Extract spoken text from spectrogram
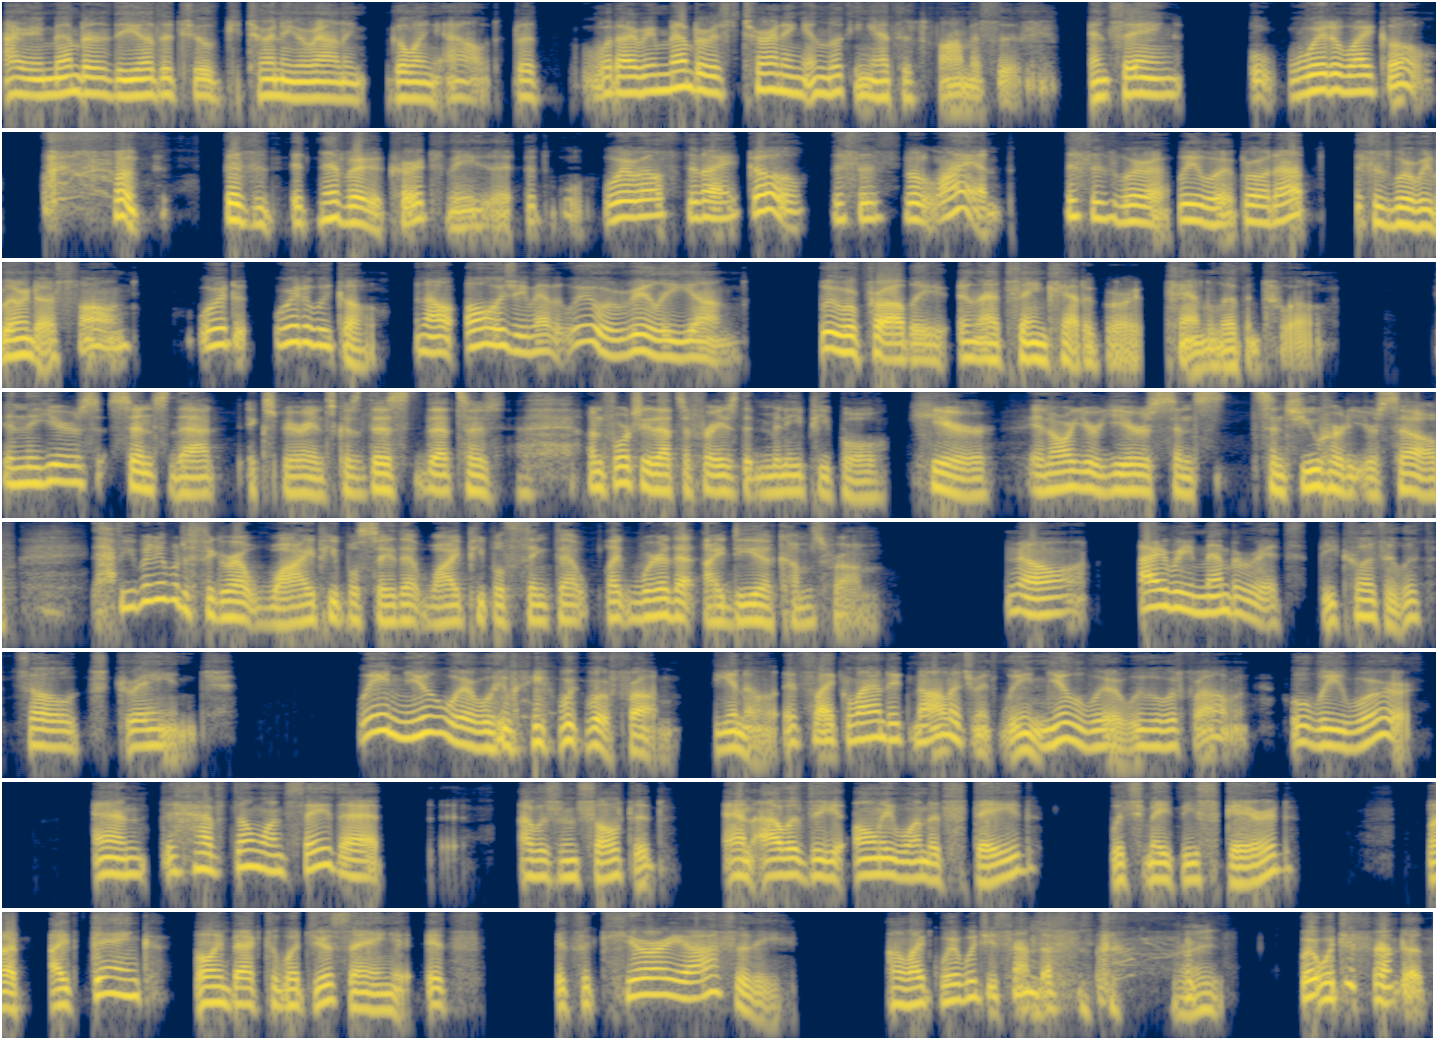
I remember the other two turning around and going out. But what I remember is turning and looking at this pharmacist and saying, where do I go? Because it, it, never occurred to me that where else did I go? This is the land. This is where we were brought up. This is where we learned our song. Where do, where do we go? And I'll always remember we were really young. We were probably in that same category 10, 11, 12. In the years since that experience, because this, that's a, unfortunately, that's a phrase that many people hear in all your years since, since you heard it yourself. Have you been able to figure out why people say that, why people think that, like where that idea comes from? No, I remember it because it was so strange we knew where we, we were from. You know, it's like land acknowledgement. We knew where we were from, who we were. And to have someone say that, I was insulted. And I was the only one that stayed, which made me scared. But I think, going back to what you're saying, it's it's a curiosity. I like, where would you send us? right. where would you send us?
